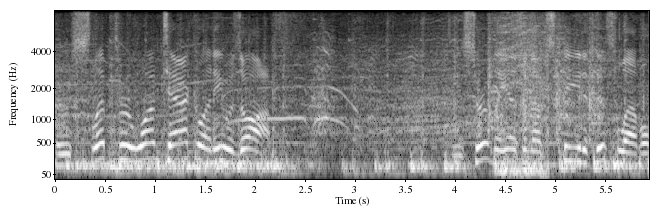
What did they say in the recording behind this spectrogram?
who slipped through one tackle, and he was off. Certainly has enough speed at this level.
